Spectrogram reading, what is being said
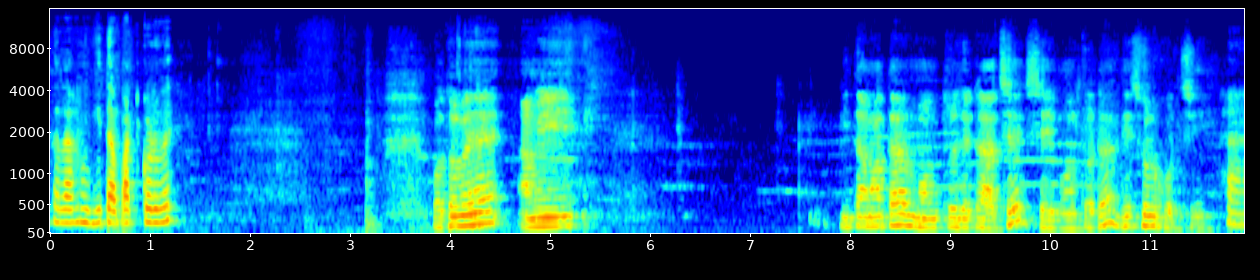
তাহলে এখন গীতা পাঠ করবে। প্রথমে আমি পিতামাতার মন্ত্র যেটা আছে সেই মন্ত্রটা দিয়ে শুরু করছি। হ্যাঁ।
